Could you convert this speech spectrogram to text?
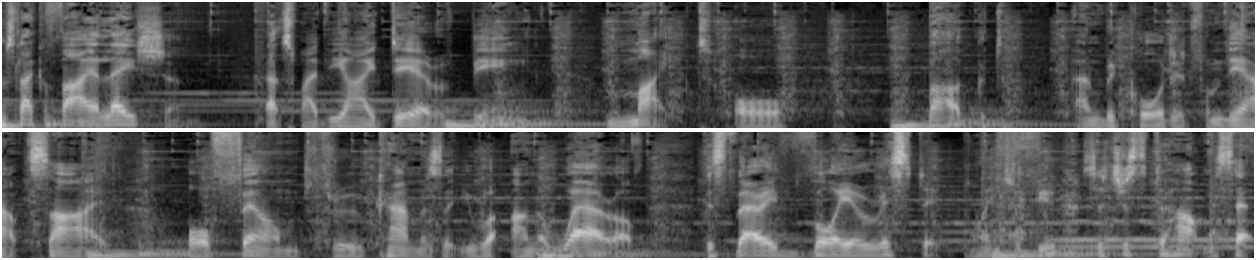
It's like a violation. That's why the idea of being mic'd or bugged and recorded from the outside or filmed through cameras that you were unaware of. This very voyeuristic point of view. So, just to help me set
